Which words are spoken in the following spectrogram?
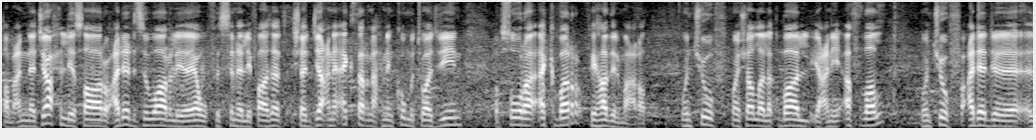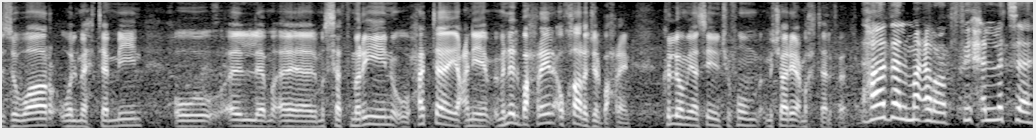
طبعا النجاح اللي صار وعدد الزوار اللي جو في السنة اللي فاتت شجعنا أكثر. نحن نكون متواجدين بصورة أكبر في هذه المعرض. ونشوف ما شاء الله الإقبال يعني أفضل. ونشوف عدد الزوار والمهتمين والمستثمرين وحتى يعني من البحرين أو خارج البحرين. كلهم ياسين يشوفون مشاريع مختلفة. هذا المعرض في حلته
